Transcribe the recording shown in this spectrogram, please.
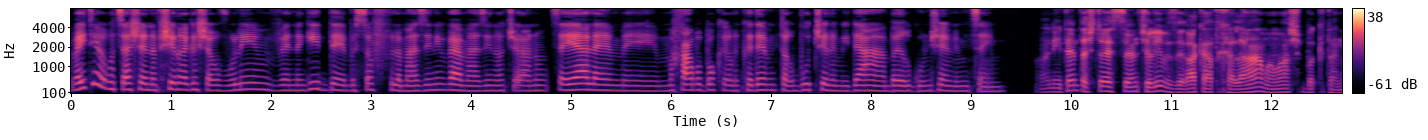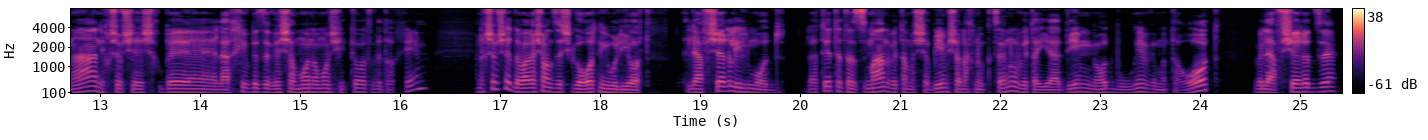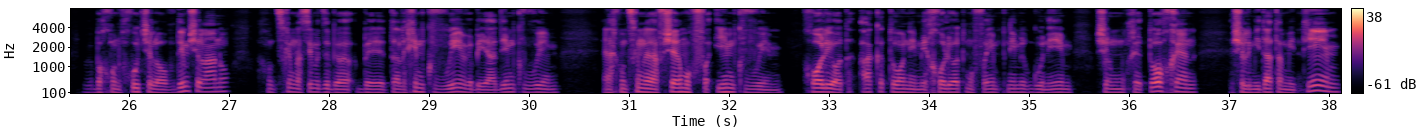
והייתי רוצה שנפשיל רגע שרוולים ונגיד uh, בסוף למאזינים והמאזינות שלנו, נסייע להם uh, מחר בבוקר לקדם תרבות של למידה בארגון שהם נמצאים. אני אתן את השתי אסנט שלי וזה רק ההתחלה, ממש בקטנה, אני חושב שיש הרבה להרחיב בזה ויש המון המון שיטות ודרכים. אני חושב שדבר ראשון זה שגורות ניהוליות, לאפשר ללמוד, לתת את הזמן ואת המשאבים שאנחנו הקצינו ואת היעדים מאוד ברורים ומטרות. ולאפשר את זה בחונכות של העובדים שלנו. אנחנו צריכים לשים את זה בתהליכים קבועים וביעדים קבועים. אנחנו צריכים לאפשר מופעים קבועים. יכול להיות אקתונים, יכול להיות מופעים פנים ארגוניים של מומחי תוכן, של למידת עמיתים,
